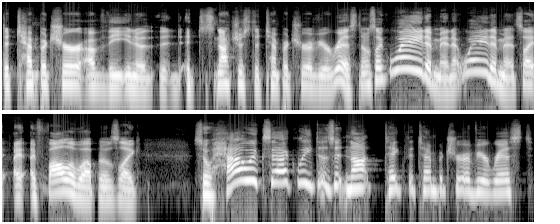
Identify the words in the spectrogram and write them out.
the temperature of the, you know, it's not just the temperature of your wrist. And I was like, wait a minute, wait a minute. So I, I, I follow up and I was like, so how exactly does it not take the temperature of your wrist?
